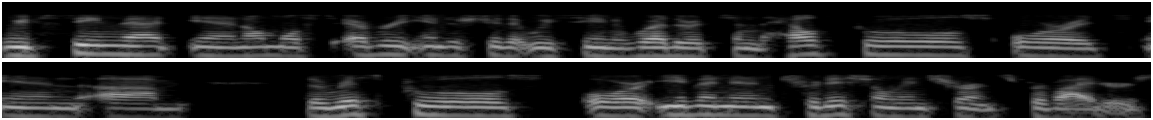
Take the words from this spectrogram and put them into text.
We've seen that in almost every industry that we've seen, whether it's in the health pools or it's in um, the risk pools or even in traditional insurance providers.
